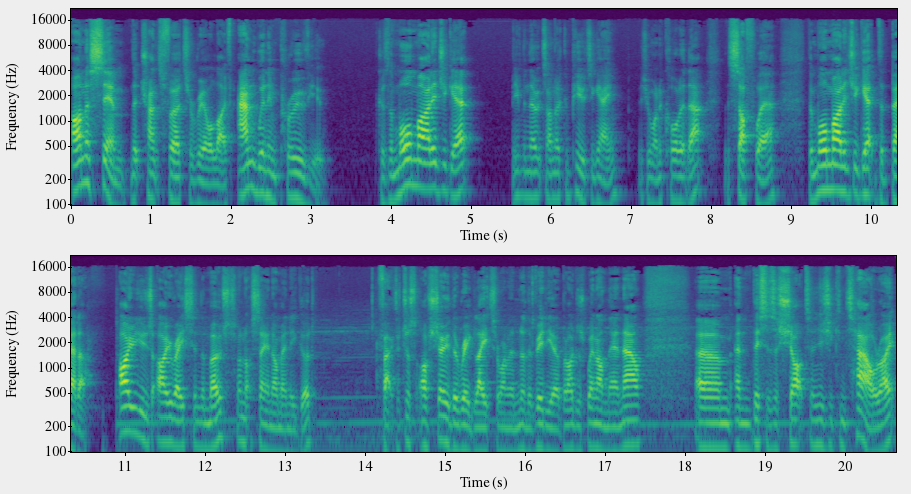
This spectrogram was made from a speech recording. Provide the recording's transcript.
on a sim that transfer to real life and will improve you. Because the more mileage you get, even though it's on a computer game, if you want to call it that, the software, the more mileage you get, the better. I use iRacing the most. I'm not saying I'm any good. In fact, I just I'll show you the rig later on another video, but I just went on there now. Um, and this is a shot, and as you can tell, right,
